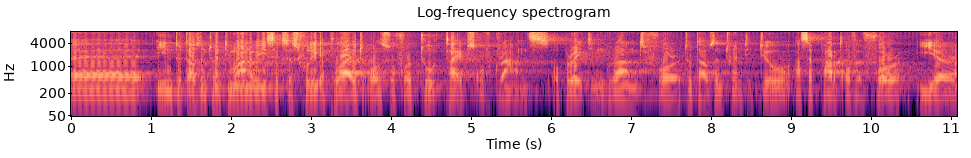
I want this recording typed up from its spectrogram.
Uh, in 2021, we successfully applied also for two types of grants. Operating grant for 2022 as a part of a four-year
